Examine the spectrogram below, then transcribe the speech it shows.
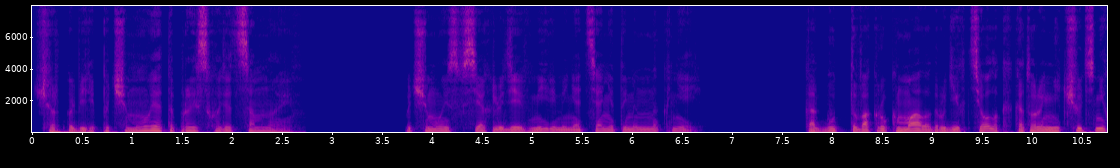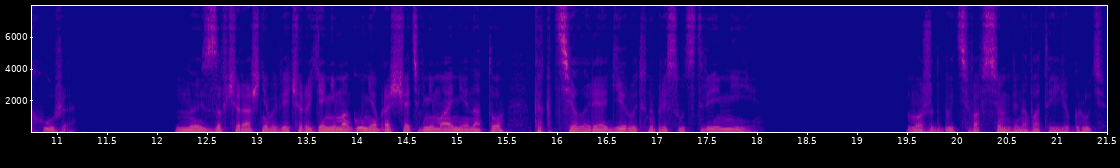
Черт побери, почему это происходит со мной? Почему из всех людей в мире меня тянет именно к ней? Как будто вокруг мало других телок, которые ничуть не хуже. Но из-за вчерашнего вечера я не могу не обращать внимания на то, как тело реагирует на присутствие Мии. Может быть, во всем виновата ее грудь?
